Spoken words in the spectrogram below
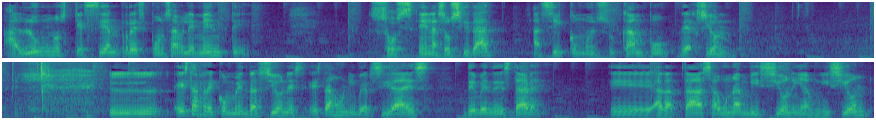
alumnos que sean responsablemente en la sociedad, así como en su campo de acción. Estas recomendaciones, estas universidades deben de estar eh, adaptadas a una misión y a misión,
